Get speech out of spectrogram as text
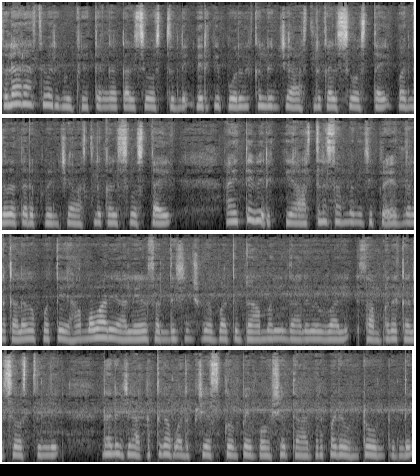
తులారాశి వారికి విపరీతంగా కలిసి వస్తుంది. వీరికి పూర్వీకుల నుంచి ఆస్తులు కలిసి వస్తాయి. బంధువుల తరపు నుంచి ఆస్తులు కలిసి వస్తాయి. అయితే వీరికి ఆస్తులకు సంబంధించి ప్రయత్నాలు కలగకపోతే అమ్మవారి ఆలయాలు సందర్శించుకునే బదులు బ్రాహ్మణులు దానం ఇవ్వాలి. సంపద కలిసి వస్తుంది. దాన్ని జాగ్రత్తగా మదుపు చేసుకునిపై భవిష్యత్తు ఆధారపడి ఉంటూ ఉంటుంది.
